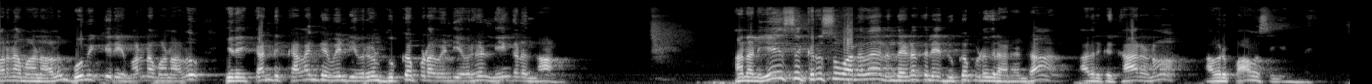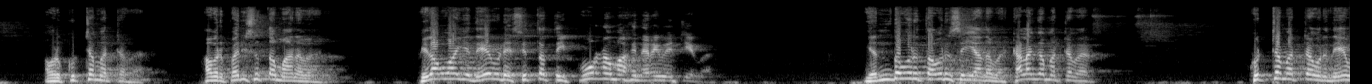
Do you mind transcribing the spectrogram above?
மரணமானாலும் பூமிக்குரிய மரணமானாலும் இதை கண்டு கலங்க வேண்டியவர்கள் துக்கப்பட வேண்டியவர்கள் நீங்களும் நானும் ஆனால் இயேசு கிறிஸ்துவானவர் அந்த இடத்திலே துக்கப்படுகிறார் என்றால் அதற்கு காரணம் அவர் பாவம் செய்யவில்லை. அவர் குற்றமற்றவர். அவர் பரிசுத்தமானவர். பிதாவாகிய தேவனுடைய சித்தத்தை பூர்ணமாக நிறைவேற்றியவர். எந்த ஒரு தவறு செய்யாதவர் களங்கமற்றவர் குற்றமற்ற ஒரு தேவ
